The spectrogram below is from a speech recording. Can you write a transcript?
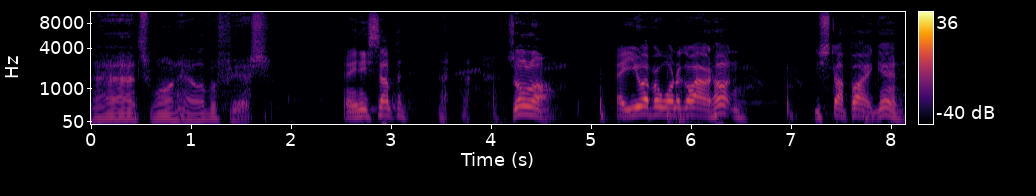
That's one hell of a fish. Ain't he something? So long. Hey, you ever want to go out hunting? You stop by again.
